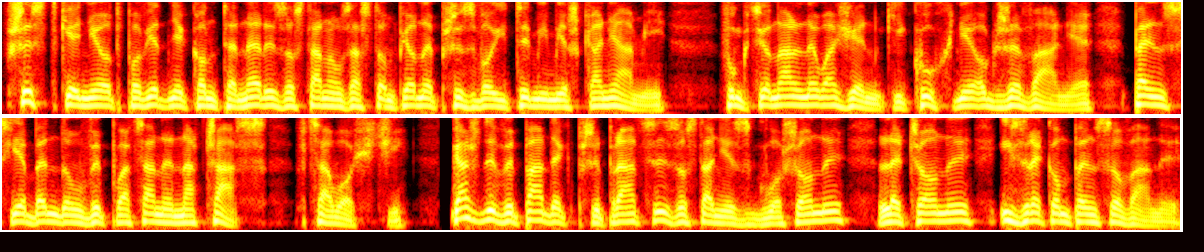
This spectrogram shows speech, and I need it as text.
Wszystkie nieodpowiednie kontenery zostaną zastąpione przyzwoitymi mieszkaniami. Funkcjonalne łazienki, kuchnie, ogrzewanie, pensje będą wypłacane na czas w całości. Każdy wypadek przy pracy zostanie zgłoszony, leczony i zrekompensowany.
